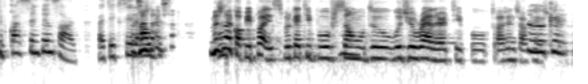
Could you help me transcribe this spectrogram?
tipo quase sem pensar. Vai ter que ser Mas, algo. Mas não é copy-paste, porque é tipo a versão do Would You Rather, tipo, toda a gente já Ah, fez. ok,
